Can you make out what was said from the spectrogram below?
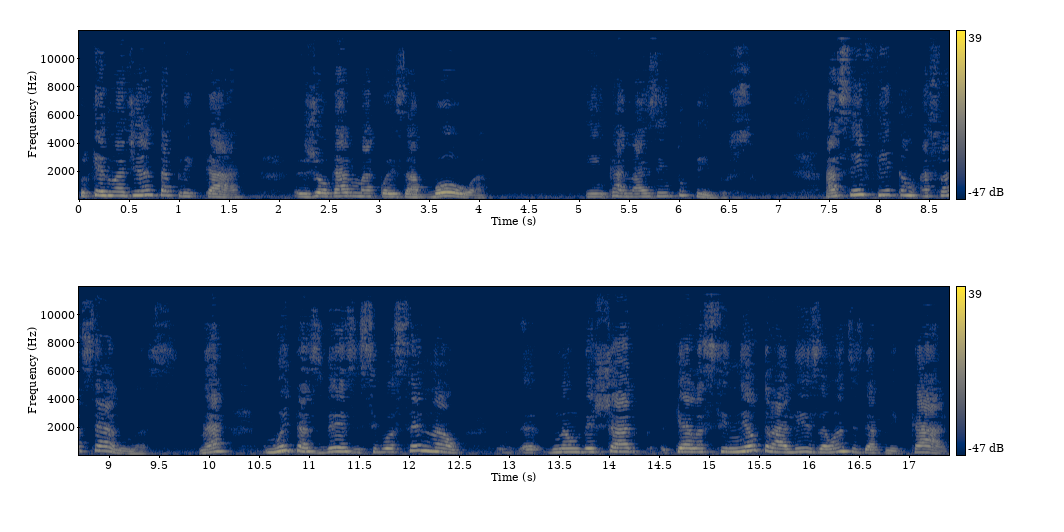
Porque não adianta aplicar, jogar uma coisa boa em canais entupidos. Assim ficam as suas células, né? Muitas vezes, se você não, eh, não deixar que elas se neutralizam antes de aplicar,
